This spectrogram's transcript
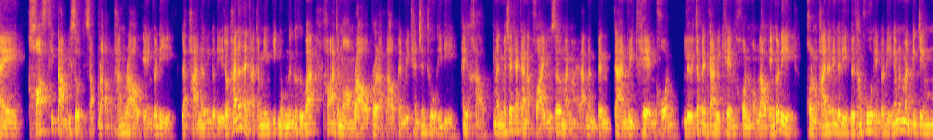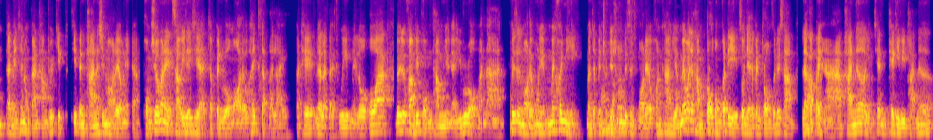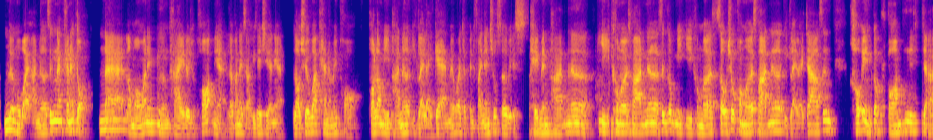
cost ที่ต่ำที่สุดสำหรับทั้งเราเองก็ดีและ partner เองก็ดี โดย partner อาจจะมีอีกมุมหนึ่งก็คือว่าเขาอาจจะมองเรา product เราเป็น retention tool ที่ดีให้กับเขา มันไม่ใช่แค่การ acquire user ใหม่ๆแล้วมันเป็นการ retain คน หรือจะเป็นการ retain คนของเราเองก็ดี คนของ partner เองก็ดี หรือทั้งคู่เองก็ดีงั้นมันมันจริงๆ dimension ของการทำธุรกิจที่เป็น partnership model เนี่ย ผมเชื่อว่าใน Southeast Asia จะเป็น role model ให้กับหลาย ๆ ประเทศและหลาย ๆ ทวีปในโลก เพราะว่าด้วยด้วยความที่ผมทำอยู่ในยุโรปมานาน business model พวกนี้ไม่ค่อยมี มันจะเป็น traditional business model ค่อนข้างเยอะ ไม่ว่าจะทำตรงก็ดีส่วนใหญ่จะเป็นตรงซะด้วยซ้ำแล้วก็ไปหา partner อย่างเช่น pay TV partner หรือ mobile partner ซึ่งนั่นแค่นั้นจบแต่เรามองว่าในเมืองไทยโดยเฉพาะเนี่ยแล้วก็ใน Southeast Asia เนี่ยเราเชื่อว่าแค่นั้นไม่พอ เพราะเรามี partner อีกหลาย ๆ แกน ไม่ว่าจะเป็น financial service payment partner e-commerce partner ซึ่งก็มี e-commerce social commerce partner อีกหลาย ๆ เจ้า ซึ่งเขาเองก็พร้อมที่จะ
